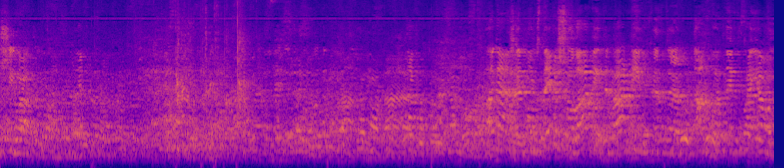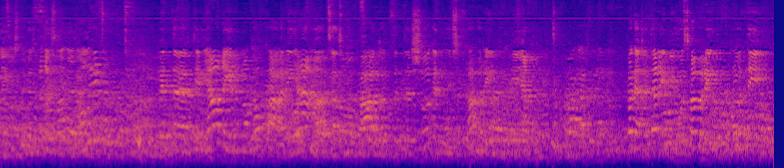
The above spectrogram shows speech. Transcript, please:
Kolektīvā izceļo šī Lādīte. Pagājušajā gadā mums deva šo lādīti ar vārdiem, ka uh, nākotnē tikai jaunības, ko mēs, protams, neko noliedzam, bet uh, tiem jaunajiem ir no kaut kā arī jāmācās no kādu. Tad uh, šogad mūsu favorīti bija, pagājušajā gadā arī bija mūsu favorīti, proti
